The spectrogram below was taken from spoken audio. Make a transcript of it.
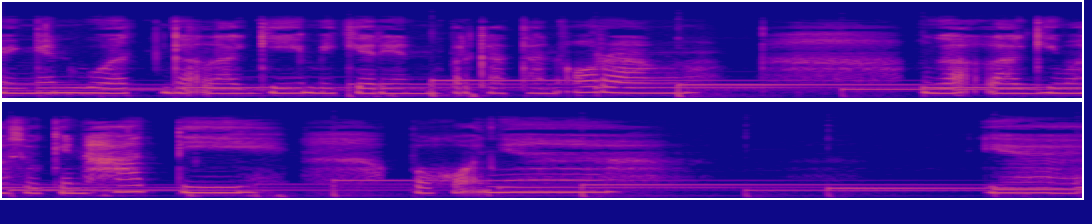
pengen buat gak lagi mikirin perkataan orang gak lagi masukin hati. Pokoknya ya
